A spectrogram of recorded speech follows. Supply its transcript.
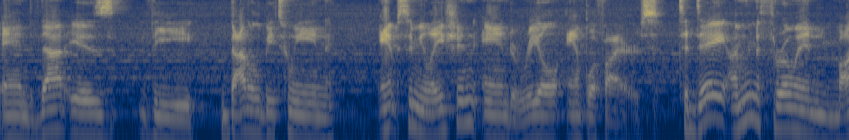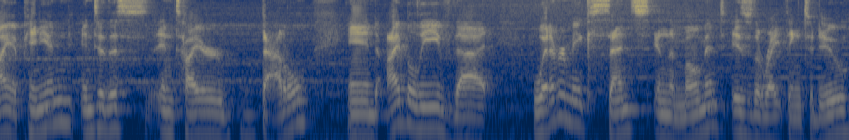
and that is the battle between amp simulation and real amplifiers. Today, I'm going to throw in my opinion into this entire battle, and I believe that whatever makes sense in the moment is the right thing to do.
